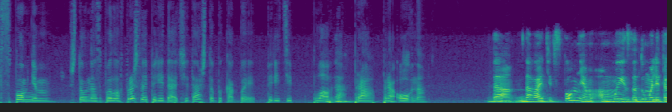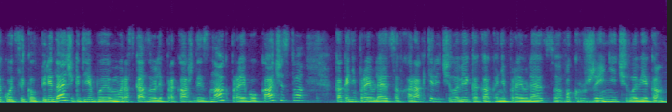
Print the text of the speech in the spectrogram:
вспомним, что у нас было в прошлой передаче, да, чтобы как бы перейти плавно да. про, про Овна. Да, давайте вспомним. Мы задумали такой цикл передач, где бы мы рассказывали про каждый знак, про его качество, как они проявляются в характере человека, как они проявляются в окружении человека,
